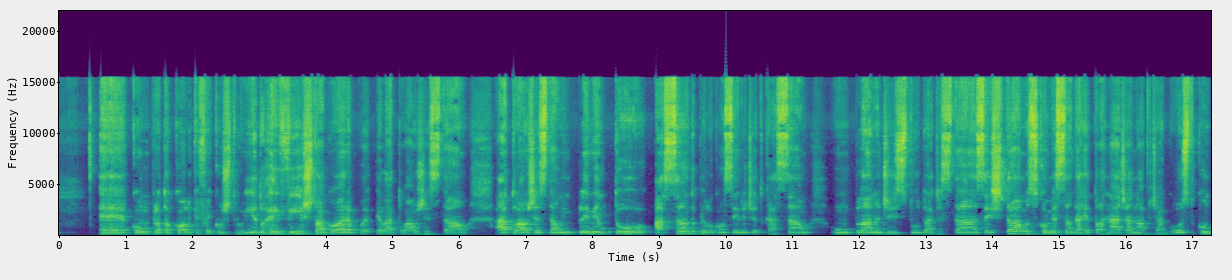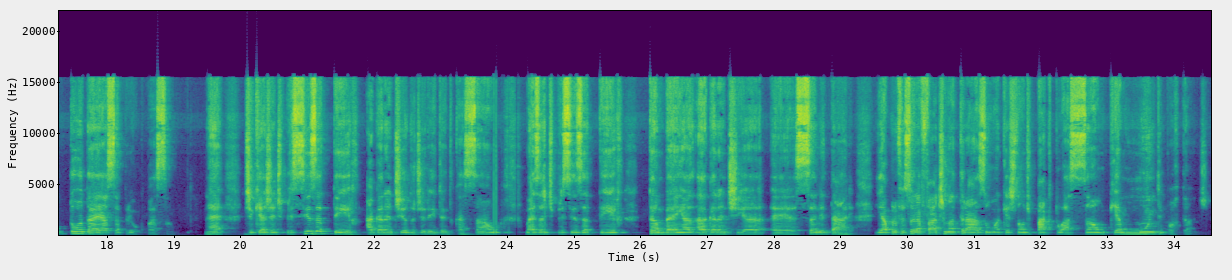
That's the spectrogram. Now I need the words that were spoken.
é, com o protocolo que foi construído, revisto agora pela atual gestão. A atual gestão implementou, passando pelo Conselho de Educação, um plano de estudo à distância. Estamos começando a retornar dia 9 de agosto com toda essa preocupação. Né, de que a gente precisa ter a garantia do direito à educação, mas a gente precisa ter também a, a garantia é, sanitária. E a professora Fátima traz uma questão de pactuação que é muito importante.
